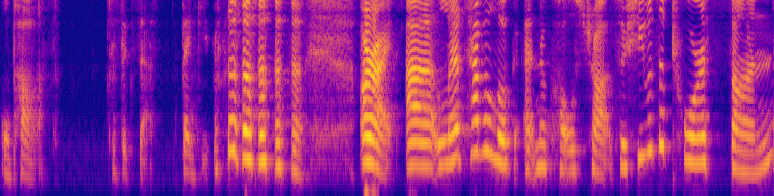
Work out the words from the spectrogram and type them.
or path to success. Thank you. All right, uh, let's have a look at Nicole's chart. So she was a Taurus sun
